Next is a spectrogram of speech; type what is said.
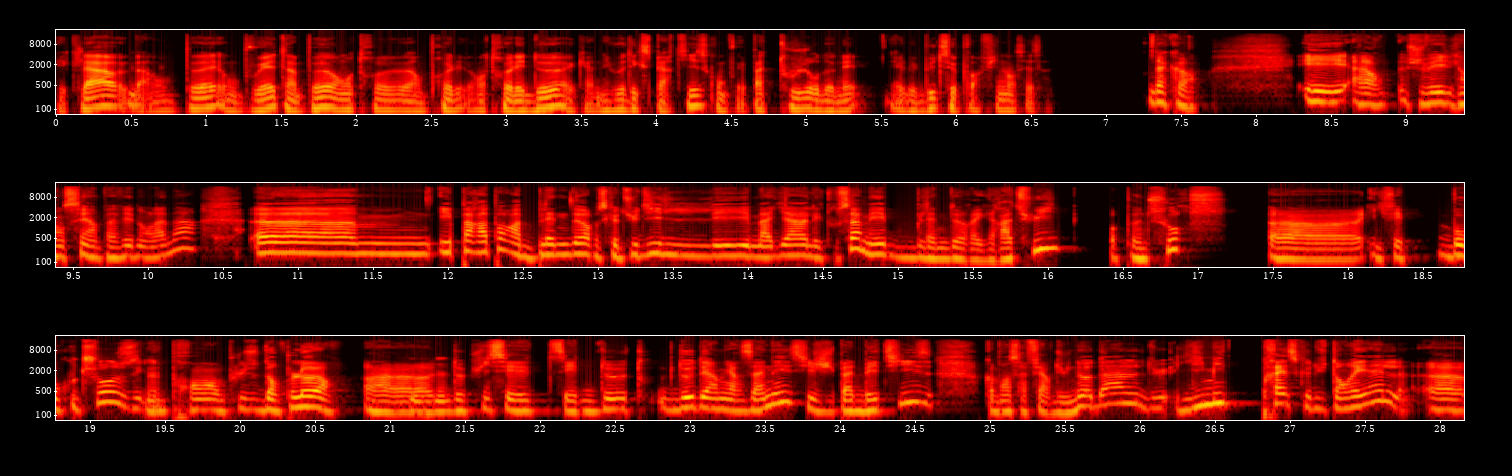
et que là bah, on peut on pouvait être un peu entre entre, les deux avec un niveau d'expertise qu'on pouvait pas toujours donner et le but c'est pouvoir financer ça. D'accord. Et alors, je vais lancer un pavé dans la mare. Euh, et par rapport à Blender, parce que tu dis les Maya et tout ça, mais Blender est gratuit, open source. Euh, il fait beaucoup de choses. Il mm. prend plus d'ampleur euh, mm-hmm. depuis ces, ces deux, deux dernières années, si je dis pas de bêtises. commence à faire du nodal, du limite presque du temps réel. Euh,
